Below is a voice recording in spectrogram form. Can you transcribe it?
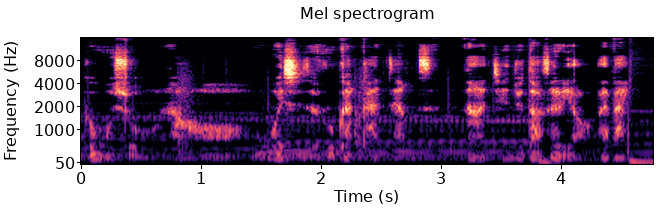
跟我说，然后我会试着录看看这样子。那今天就到这里哦，拜拜。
